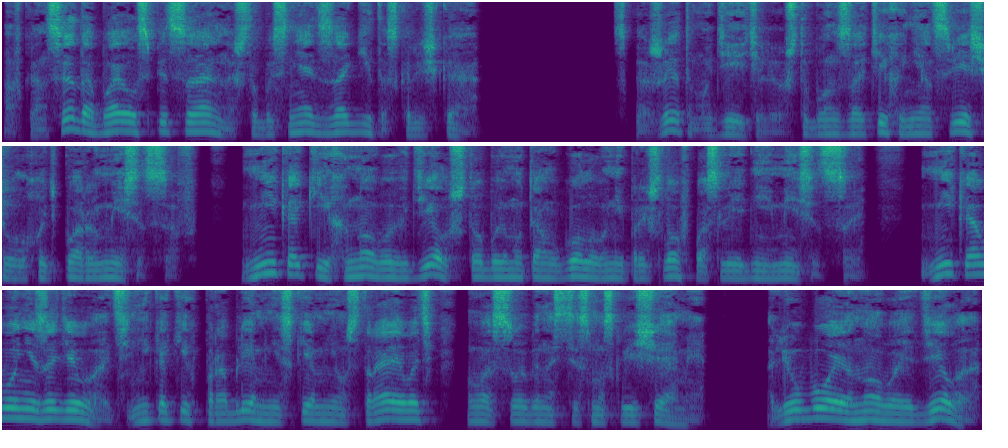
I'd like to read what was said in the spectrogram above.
а в конце добавил специально, чтобы снять загита с крючка. Скажи этому деятелю, чтобы он затих и не отсвечивал хоть пару месяцев. Никаких новых дел, чтобы ему там в голову не пришло в последние месяцы. Никого не задевать, никаких проблем ни с кем не устраивать, в особенности с москвичами. Любое новое дело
